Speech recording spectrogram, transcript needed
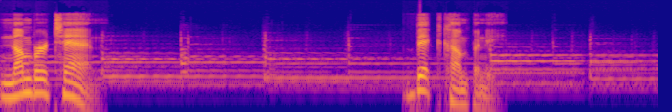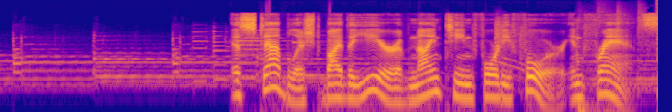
Number 10. Bic Company. Established by the year of 1944 in France.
